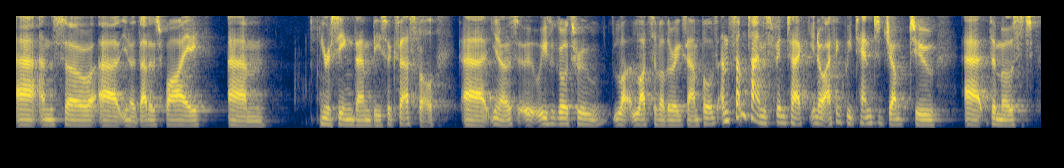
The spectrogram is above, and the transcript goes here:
Uh, and so, uh, you know, that is why, um, you're seeing them be successful. Uh, you know, so we could go through lo- lots of other examples. And sometimes fintech, you know, I think we tend to jump to uh, the most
